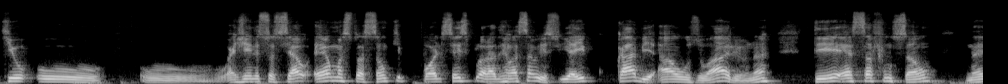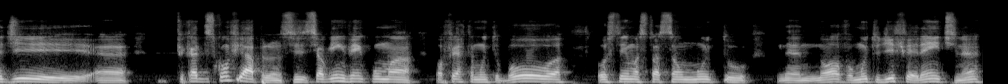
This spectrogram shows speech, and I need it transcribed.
que o, o, o, a engenharia social é uma situação que pode ser explorada em relação a isso. E aí cabe ao usuário né, ter essa função né, de é, ficar desconfiar, pelo menos. Se, se, alguém vem com uma oferta muito boa, ou se tem uma situação muito né, nova, muito diferente né,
